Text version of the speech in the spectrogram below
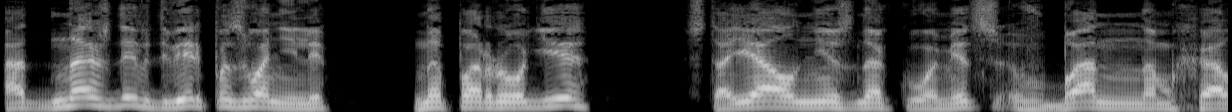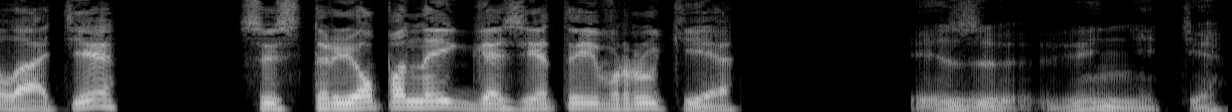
Однажды в дверь позвонили. На пороге стоял незнакомец в банном халате с истрепанной газетой в руке. «Извините»,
